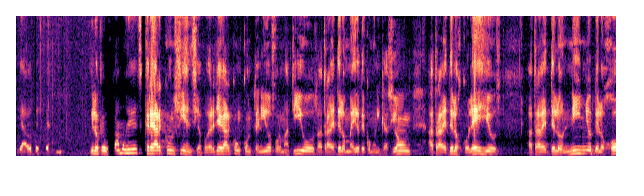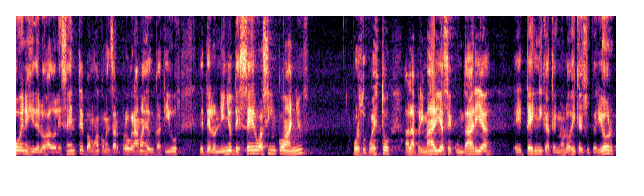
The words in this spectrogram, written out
mediados de este año y lo que buscamos es crear conciencia, poder llegar con contenidos formativos a través de los medios de comunicación, a través de los colegios, a través de los niños, de los jóvenes y de los adolescentes. Vamos a comenzar programas educativos desde los niños de 0 a 5 años, por supuesto a la primaria, secundaria, eh, técnica, tecnológica y superior.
